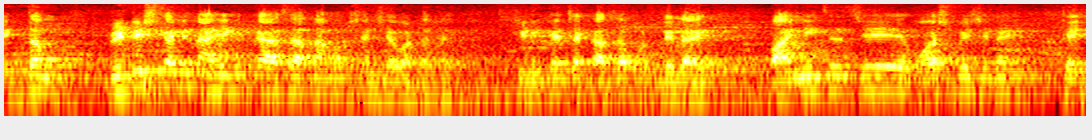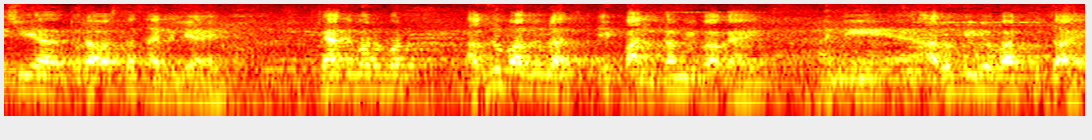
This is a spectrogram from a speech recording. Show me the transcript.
एकदम ब्रिटिशकालीन आहे की काय असं आता आम्हाला संशय वाटत आहे. खिडक्याच्या काचा फुटलेल्या आहेत. पाणीचं जे वॉश बेसिन आहे त्याची दुरावस्था झालेली आहे. त्याचबरोबर आजूबाजूलाच एक बांधकाम विभाग आहे आणि आरोग्य विभागसुद्धा आहे.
